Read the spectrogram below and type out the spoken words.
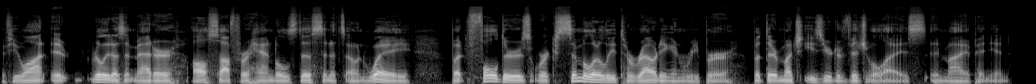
if you want. It really doesn't matter. All software handles this in its own way, but folders work similarly to routing in Reaper, but they're much easier to visualize, in my opinion.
